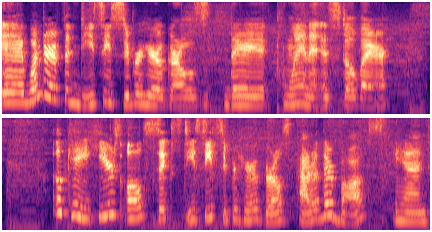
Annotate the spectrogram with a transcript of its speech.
eh, I wonder if in DC Superhero Girls, the planet is still there. Okay, here's all six DC superhero girls out of their box, and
